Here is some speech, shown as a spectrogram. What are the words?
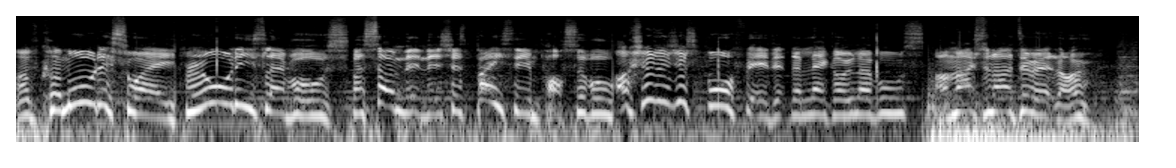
I've come all this way through all these levels for something that's just basically impossible. I should have just forfeited at the Lego levels. I imagine I'll do it though.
